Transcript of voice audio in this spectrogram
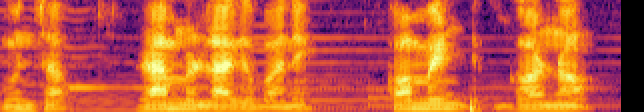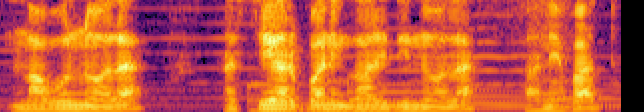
हुन्छ राम्रो लाग्यो भने कमेन्ट गर्न नभुल्नुहोला र सेयर पनि गरिदिनु होला धन्यवाद।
